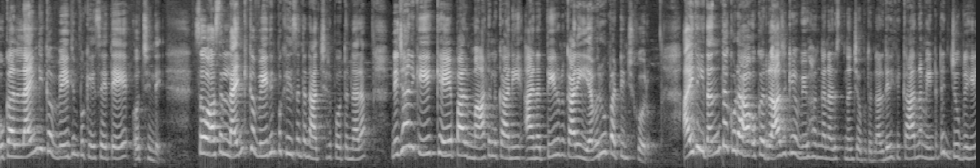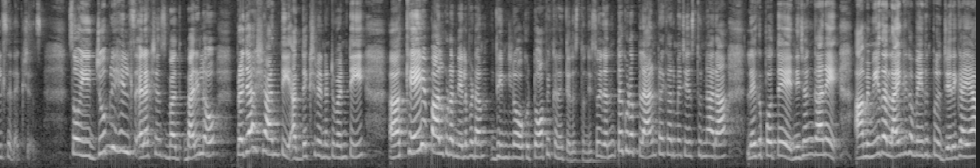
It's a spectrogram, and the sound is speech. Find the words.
ఒక లైంగిక వేధింపు కేసు అయితే వచ్చింది. సో అసలు లైంగిక వేధింపు కేసు అంటే ఆశ్చర్యపోతున్నారా? నిజానికి కేఏపాల్ మాటలు కానీ ఆయన తీరును కానీ ఎవరూ పట్టించుకోరు. అయితే ఇదంతా కూడా ఒక రాజకీయ వ్యూహంగా నడుస్తుందని చెబుతున్నారు. దీనికి కారణం ఏంటంటే జూబ్లీ హిల్స్ ఎలక్షన్స్ సో ఈ జూబ్లీ హిల్స్ ఎలక్షన్స్ బరిలో ప్రజాశాంతి అధ్యక్షుడైనటువంటి కేఏపాల్ కూడా నిలవడం దీనిలో ఒక టాపిక్ అనేది తెలుస్తుంది. సో ఇదంతా కూడా ప్లాన్ ప్రకారమే చేస్తున్నారా? లేకపోతే నిజంగానే ఆమె మీద లైంగిక వేధింపులు జరిగాయా?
